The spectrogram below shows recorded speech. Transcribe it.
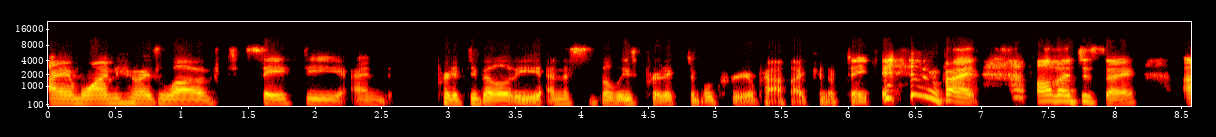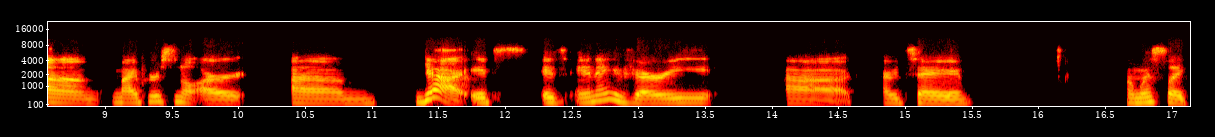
I am one who has loved safety and predictability and this is the least predictable career path I could have taken. but all that to say, um my personal art um yeah, it's it's in a very uh I would say almost like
